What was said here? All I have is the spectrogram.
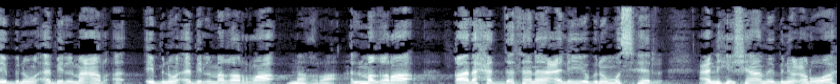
ابن أبي المعر ابن أبي المغراء. مغراء. المغراء. قال حدثنا علي بن مسهر عن هشام بن عروة.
